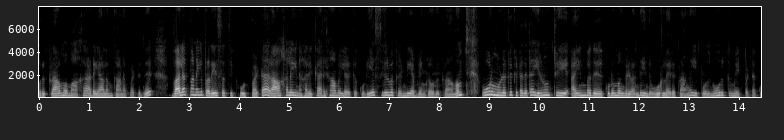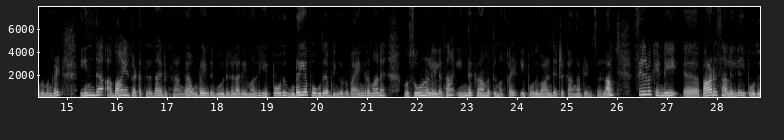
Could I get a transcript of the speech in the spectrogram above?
ஒரு கிராமமாக அடையாளம் காணப்பட்டது. வலப்பனை பிரதேசத்துக்கு உட்பட்ட ராகலை நகருக்கு அருகாமையில் இருக்கக்கூடிய சில்வக்கண்டி அப்படிங்கிற ஒரு கிராமம். ஊர் முழுக்க கிட்டத்தட்ட இருநூற்றி ஐம்பது குடும்பங்கள் வந்து இந்த ஊரில் இருக்கிறாங்க. இப்போது நூறுக்கு மேற்பட்ட குடும்பங்கள் இந்த அபாய கட்டத்தில் தான் இருக்கிறாங்க. உடைந்த வீடுகள் அதே மாதிரி எப்போது உடைய போகுது அப்படிங்கிற ஒரு பயங்கரமான ஒரு சூழ்நிலையில் தான் இந்த கிராமத்து மக்கள் இப்போது வாழ்ந்துட்டுருக்காங்க அப்படின்னு சொல்லலாம். சில்வக்கண்டி பாடசாலையில் இப்போது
